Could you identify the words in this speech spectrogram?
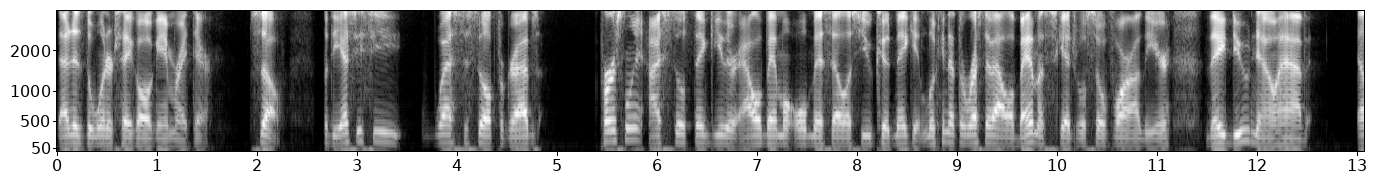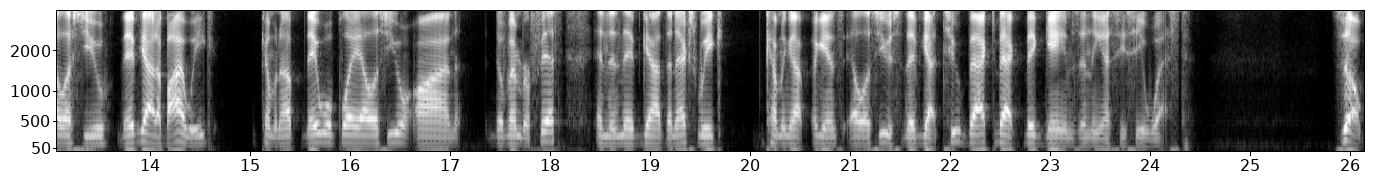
that is the winner take all game right there. So, but the SEC West is still up for grabs. Personally, I still think either Alabama, Ole Miss, LSU could make it. Looking at the rest of Alabama's schedule so far on the year, they do now have LSU. They've got a bye week coming up. They will play LSU on November 5th, and then they've got the next week coming up against LSU. So they've got two back to back big games in the SEC West. So,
